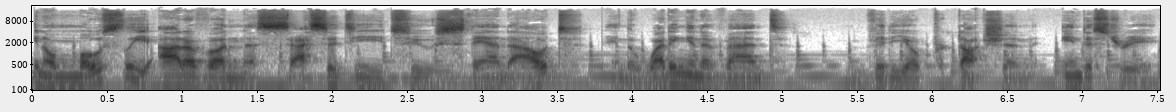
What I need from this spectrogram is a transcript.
you know, mostly out of a necessity to stand out in the wedding and event video production industry.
